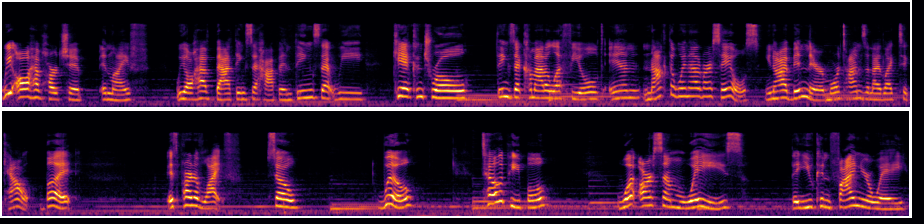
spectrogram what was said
we all have hardship in life. We all have bad things that happen, things that we can't control, things that come out of left field and knock the wind out of our sails. You know, I've been there more times than I'd like to count, but it's part of life. So, Will, tell the people what are some ways that you can find your way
